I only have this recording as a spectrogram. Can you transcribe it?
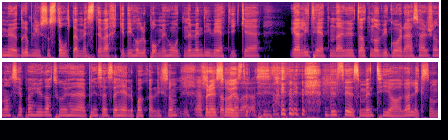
Mødre blir så stolte av mesterverket de holder på med i hodene, men de vet ikke realiteten der ute. At når vi går der, så er det sånn Å, se på hun, da. Tror hun er prinsesse hele pakka, liksom. For det så ut det. Det ser ut som en tiara, liksom.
